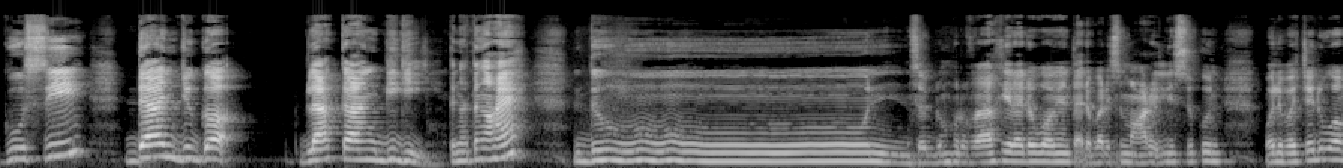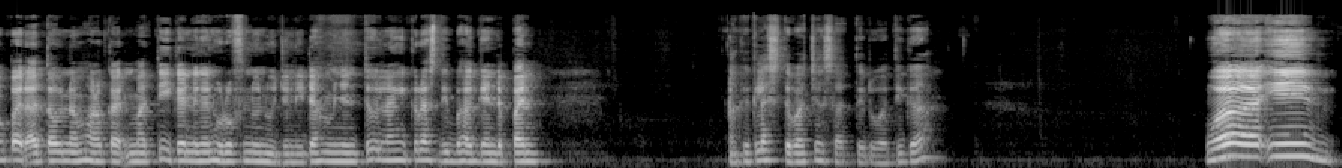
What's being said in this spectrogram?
gusi dan juga belakang gigi. Tengah-tengah eh. Dun. Sebelum huruf akhir ada waw yang tak ada baris ma'arik li sukun. Boleh baca dua, empat atau enam harakat. Matikan dengan huruf nun. Hujung lidah menyentuh langit keras di bahagian depan. Okey, kelas kita baca. Satu, dua, tiga. Wa idh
